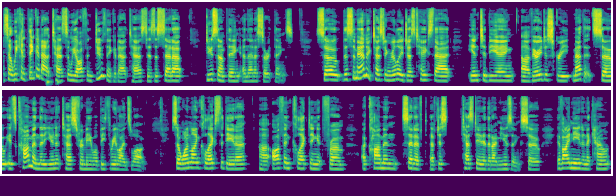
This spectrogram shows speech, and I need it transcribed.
So we can think about tests, and we often do think about tests as a setup, do something, and then assert things. So the semantic testing really just takes that into being uh, very discrete methods. So it's common that a unit test for me will be three lines long. So one line collects the data, uh, often collecting it from a common set of, of just test data that I'm using. So if I need an account,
